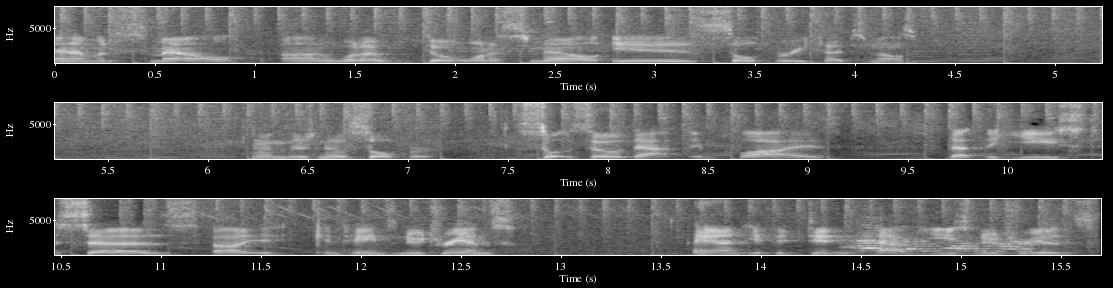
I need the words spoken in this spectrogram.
And I'm gonna smell. Uh, what I don't want to smell is sulfury type smells. And there's no sulfur. So, so that implies that the yeast says uh, it contains nutrients. And if it didn't have yeast nutrients,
